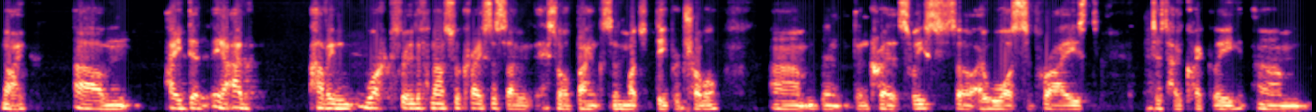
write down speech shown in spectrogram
Now, um, I did, yeah, I've having worked through the financial crisis, I, saw banks in much deeper trouble um, than, than Credit Suisse. So I was surprised just how quickly um,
